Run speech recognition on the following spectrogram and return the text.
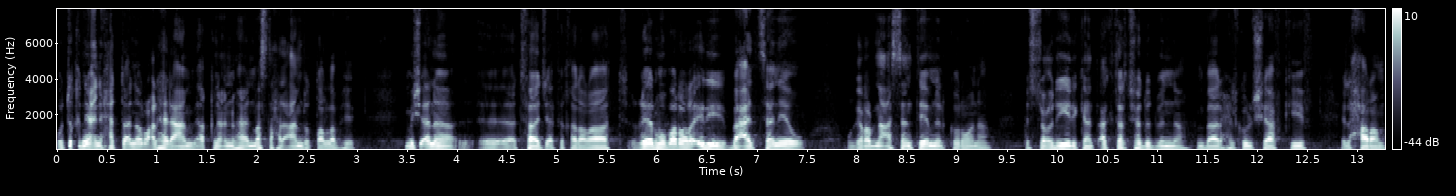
وتقنعني حتى أنا أروح على الهيئة العامة أقنع أنه هاي المصلحة العامة تتطلب هيك. مش أنا آه، أتفاجأ في قرارات غير مبررة إلي بعد سنة وقربنا على سنتين من الكورونا. السعودية اللي كانت أكثر تشدد منا امبارح الكل شاف كيف الحرم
